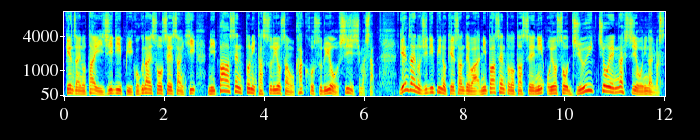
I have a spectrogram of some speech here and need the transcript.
現在の対 GDP 国内総生産比2%に達する予算を確保するよう指示しました。現在の GDP の計算では2%の達成におよそ11兆円が必要になります。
